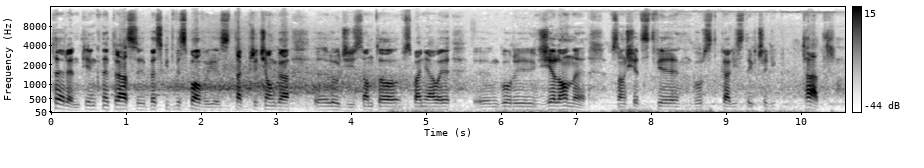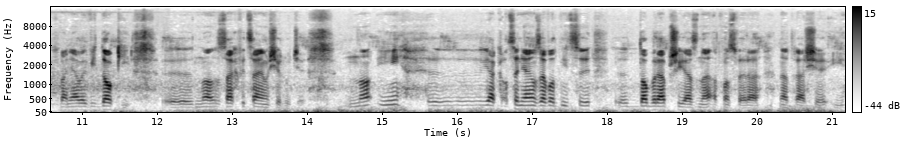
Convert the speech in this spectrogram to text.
teren, piękne trasy. Beskid Wyspowy jest, tak przyciąga e, ludzi. Są to wspaniałe e, góry zielone w sąsiedztwie gór skalistych, czyli Tatr. Wspaniałe widoki. E, No, zachwycają się ludzie. No i jak oceniają zawodnicy, dobra, przyjazna atmosfera na trasie i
